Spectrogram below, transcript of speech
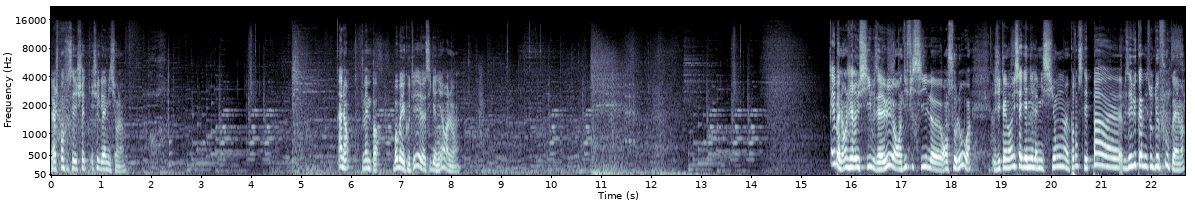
Là, je pense que c'est échec, de la mission, là. Ah non, même pas. Bon, bah écoutez, euh, c'est gagné normalement. Eh ben non, j'ai réussi, vous avez vu, en difficile, euh, en solo, hein. j'ai quand même réussi à gagner la mission. Euh, Pourtant, c'était pas... vous avez vu quand même des trucs de fou, quand même. hein.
